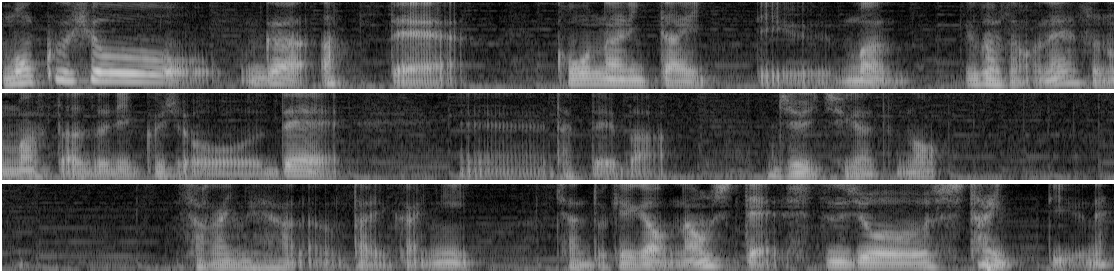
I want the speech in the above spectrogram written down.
目標があってこうなりたいっていうまあゆかさんはねそのマスターズ陸上で、えー、例えば11月の相模原の大会にちゃんと怪我を治して出場したいっていうね、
